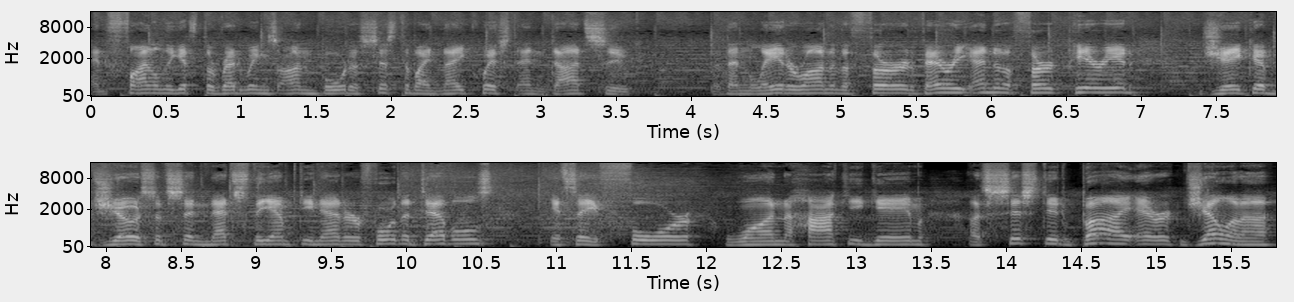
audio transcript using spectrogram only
and finally gets the Red Wings on board, assisted by Nyquist and Datsyuk. But then later on in the third, very end of the third period, Jacob Josefson nets the empty netter for the Devils. It's a 4 1 hockey game, assisted by Eric Gelinas.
